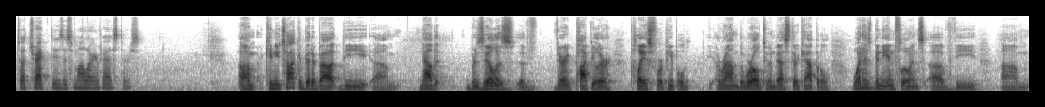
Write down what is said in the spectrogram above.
to attract these smaller investors. Um, can you talk a bit about the, um, now that Brazil is a very popular place for people around the world to invest their capital, what has been the influence of the um,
